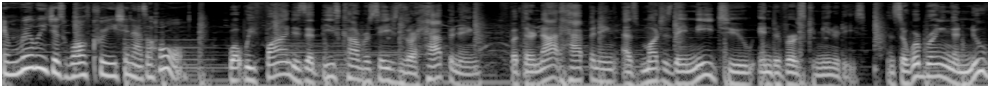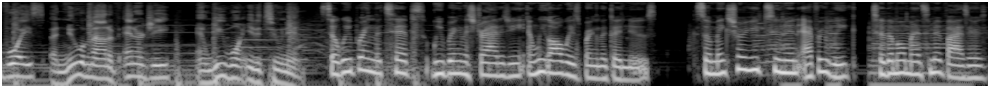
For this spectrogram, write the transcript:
and really just wealth creation as a whole. What we find is that these conversations are happening, but they're not happening as much as they need to in diverse communities. And so we're bringing a new voice, a new amount of energy, and we want you to tune in. So we bring the tips, we bring the strategy, and we always bring the good news. So make sure you tune in every week to the Momentum Advisors.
